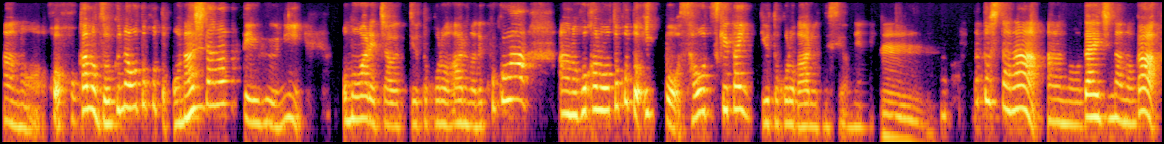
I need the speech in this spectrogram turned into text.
あの他の俗な男と同じだなっていうふうに思われちゃうっていうところがあるのでここはあの他の男と一歩差をつけたいっていうところがあるんですよね。うん、だとしたらあの大事なのが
